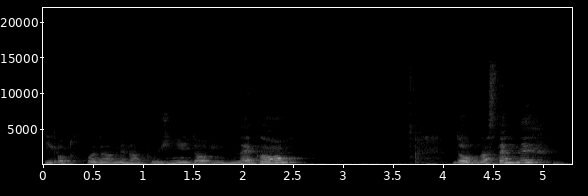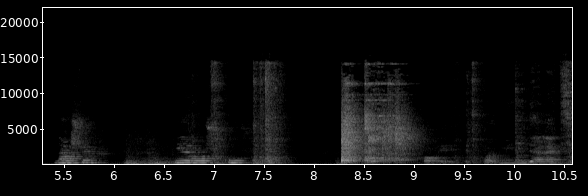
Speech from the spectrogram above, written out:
i odkładamy na później do innego, do następnych naszych pierożków. Ojej, spadł mi widelec.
